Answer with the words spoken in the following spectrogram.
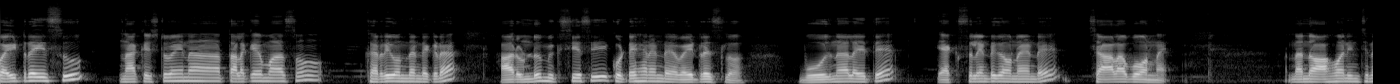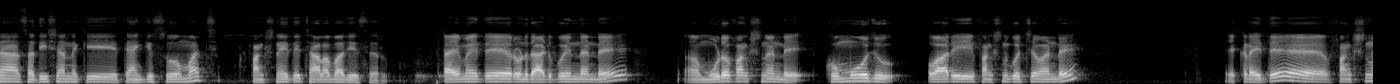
వైట్ రైసు నాకు ఇష్టమైన తలకాయ మాంసం కర్రీ ఉందండి ఇక్కడ. ఆ రెండు మిక్స్ చేసి కొట్టేసానండి వైట్ రైస్లో. భోజనాలు అయితే ఎక్సలెంట్గా ఉన్నాయండి. చాలా బాగున్నాయి. నన్ను ఆహ్వానించిన సతీష్ అన్నకి thank you so much function అయితే చాలా బాగా చేశారు. టైం అయితే రెండు దాటిపోయిందండి. మూడో ఫంక్షన్ అండి. కొమ్మూజు వారి ఫంక్షన్కి వచ్చామండి. ఇక్కడైతే ఫంక్షన్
